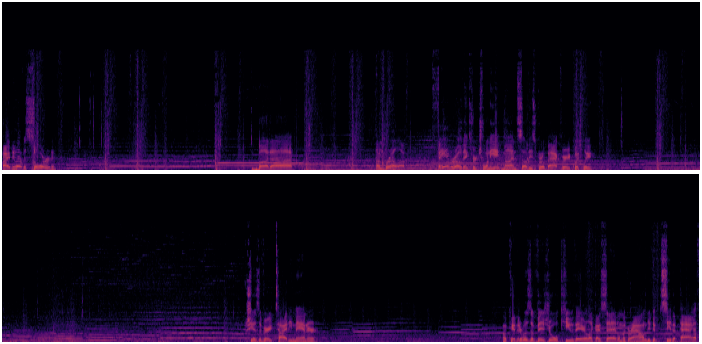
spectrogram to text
I do have a sword. But, uh... Umbrella. Fanro, thanks for 28 months. Oh, these grow back very quickly. She has a very tidy manner. Okay, there was a visual cue there, like I said, on the ground. You could see the path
